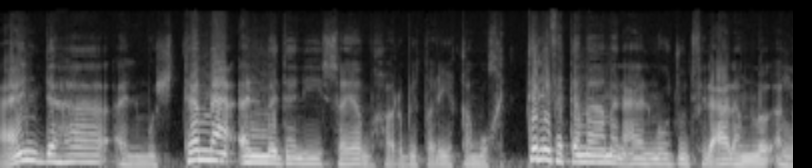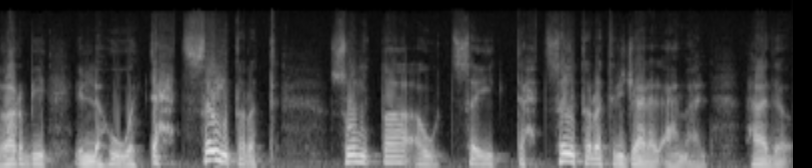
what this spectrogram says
عندها المجتمع المدني سيظهر بطريقة مختلفة تماما عن الموجود في العالم الغربي اللي هو تحت سيطرة سلطة أو تحت سيطرة رجال الأعمال. هذا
